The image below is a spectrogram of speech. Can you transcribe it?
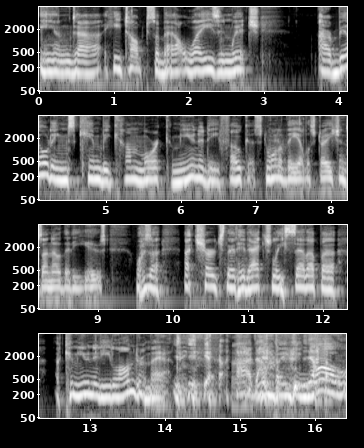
And uh, he talks about ways in which our buildings can become more community focused. One of the illustrations I know that he used was a, a church that had actually set up a, a community laundromat. yeah. I, am thinking, whoa.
